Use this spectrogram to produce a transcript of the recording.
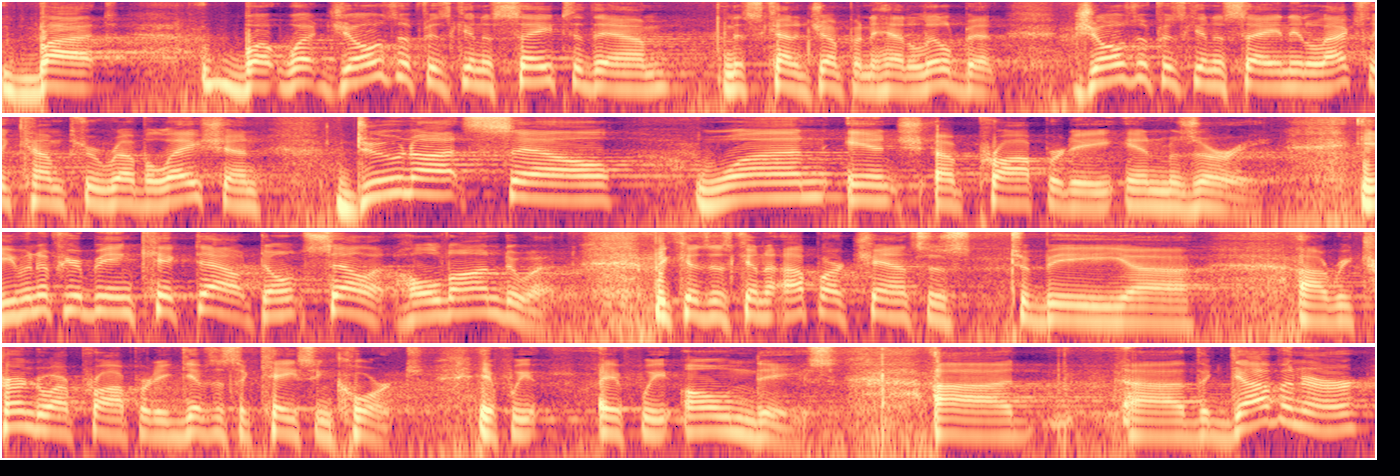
but but what Joseph is going to say to them, and this is kind of jumping ahead a little bit, Joseph is going to say, and it'll actually come through Revelation do not sell one inch of property in Missouri. Even if you're being kicked out, don't sell it. Hold on to it because it's going to up our chances to be uh, uh, returned to our property. Gives us a case in court if we if we own these. Uh, uh the governor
